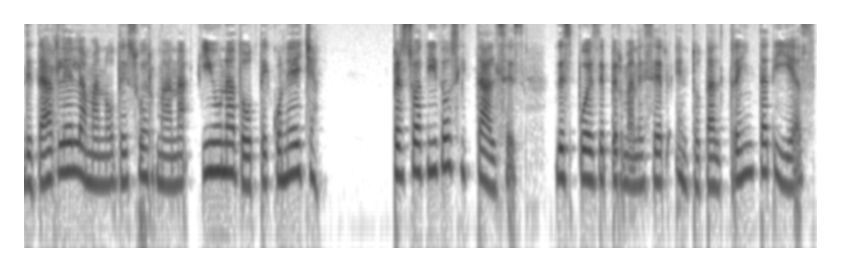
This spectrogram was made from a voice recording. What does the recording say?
de darle la mano de su hermana y una dote con ella. Persuadidos y talces, después de permanecer en total treinta días,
